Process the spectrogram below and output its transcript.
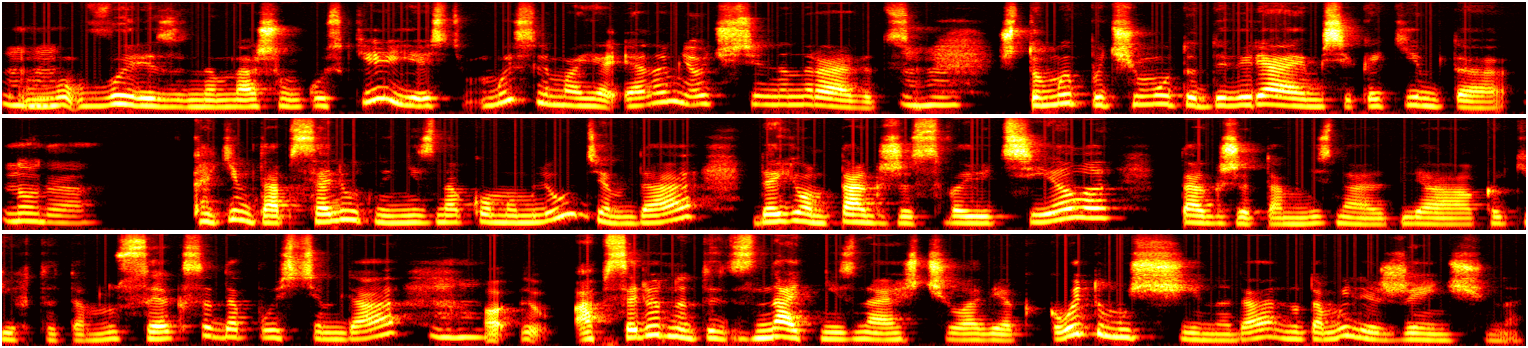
Мгм. в вырезанном нашем куске есть мысль моя, и она мне очень сильно нравится, Мгм. что мы почему-то доверяемся каким-то Ну да. Каким-то абсолютно незнакомым людям, да, даём также своё тело, также там, не знаю, для каких-то там, ну, секса, допустим, да. Э, абсолютно ты знать не знаешь человека. Какой-то мужчина, да, ну, там, или женщина.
